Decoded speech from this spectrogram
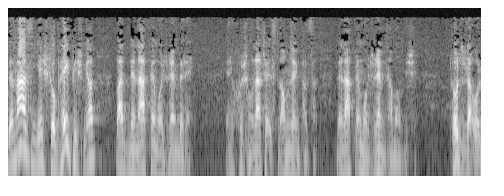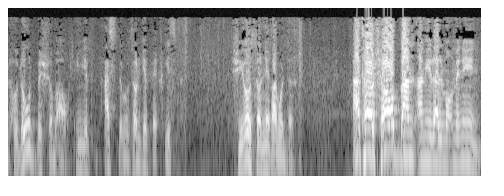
به محض یه شبهه پیش میاد باید به نفع مجرم بره. یعنی خشونت اسلام نمیپسند. به نفع مجرم تمام میشه. تدرع الحدود به شبهات. این یه اصل بزرگ فقهی است. شیعه و سنی قبول داره. عطا شابن امیر المؤمنین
